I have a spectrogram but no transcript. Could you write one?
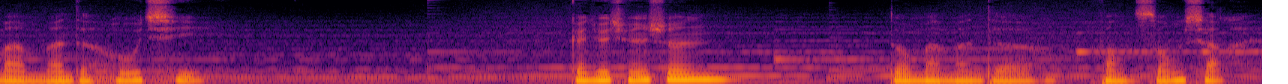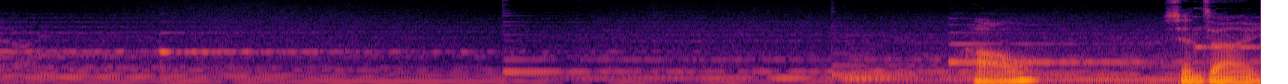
慢慢的呼气，感觉全身都慢慢的放松下来了。好，现在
